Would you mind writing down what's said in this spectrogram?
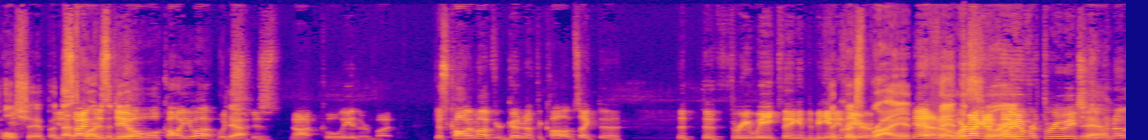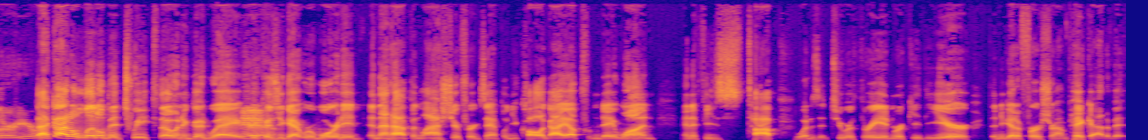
bullshit. But you that's sign part this of the deal, deal. we'll call you up, which Yeah. is not cool either. But just call him up you're good enough to call up. It's like the the, the three week thing at the the beginning Chris of the year. Bryant. yeah, we're not going to call you for three weeks. Yeah. Want another year. That got a little bit tweaked though in a good way Yeah, because yeah. you get rewarded, and that happened last year. For example, you call a guy up from day one, and if he's top, what is it, two or three in rookie of the year, then you get a first round pick out of it.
